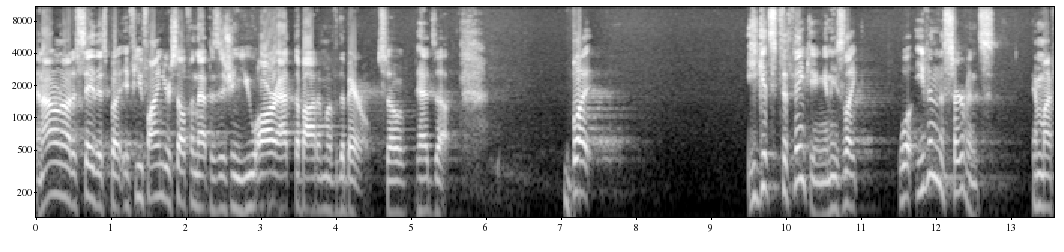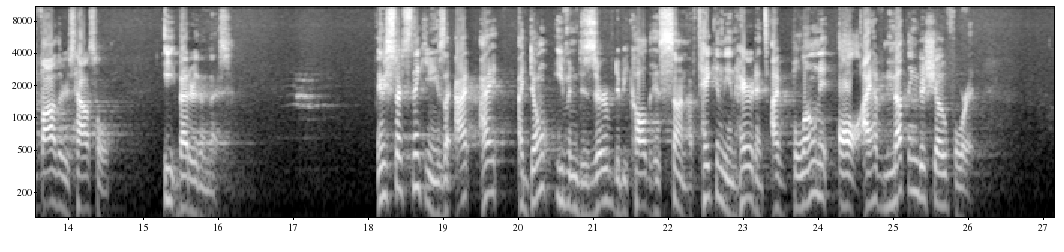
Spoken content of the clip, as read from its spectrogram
And I don't know how to say this, but if you find yourself in that position, you are at the bottom of the barrel. So heads up. But he gets to thinking and he's like, well, even the servants in my father's household eat better than this. And he starts thinking, he's like, I, I, I don't even deserve to be called his son. I've taken the inheritance, I've blown it all. I have nothing to show for it.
